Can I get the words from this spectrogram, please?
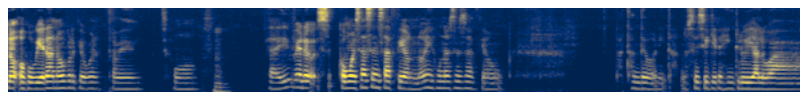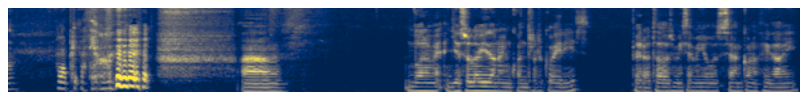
No, os hubiera, no, porque bueno, también somos de ahí, pero como esa sensación, ¿no? Es una sensación bastante bonita. No sé si quieres incluir algo a, la explicación. Ah, bueno, me- yo solo he ido a un encuentro arcoiris, pero todos mis amigos se han conocido ahí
